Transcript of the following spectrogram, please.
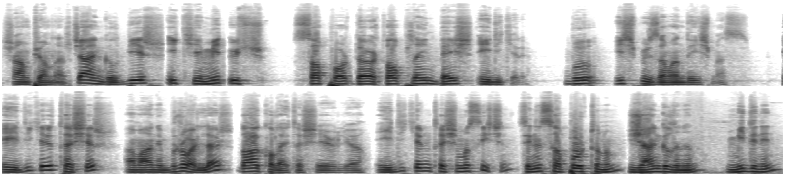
şampiyonlar. Jungle 1, 2 mid, 3 support, 4 top lane, 5 AD carry. Bu hiçbir zaman değişmez. AD carry taşır ama hani bu roller daha kolay taşıyabiliyor. AD carry'nin taşıması için senin supportunun, jungle'ının, mid'inin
